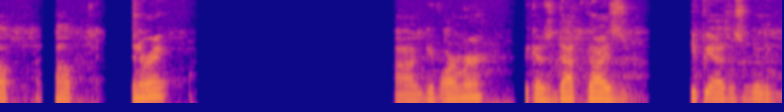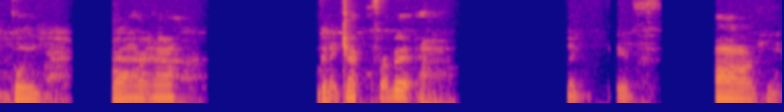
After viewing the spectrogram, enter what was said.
up and help incinerate. Uh, give armor because that guy's DPS is really going wrong right now. I'm gonna check for a bit. Like if ah he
